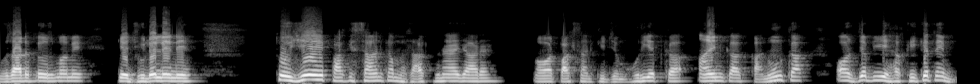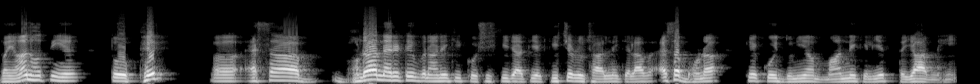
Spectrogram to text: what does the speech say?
वजारत उजमा में के झूले लेने तो ये पाकिस्तान का मज़ाक बनाया जा रहा है और पाकिस्तान की जमहूरियत का आइन का कानून का और जब ये हकीकतें बयान होती हैं तो फिर आ, ऐसा भोंडा नैरेटिव बनाने की कोशिश की जाती है कीचड़ उछालने के अलावा ऐसा भोंडा कि कोई दुनिया मानने के लिए तैयार नहीं।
